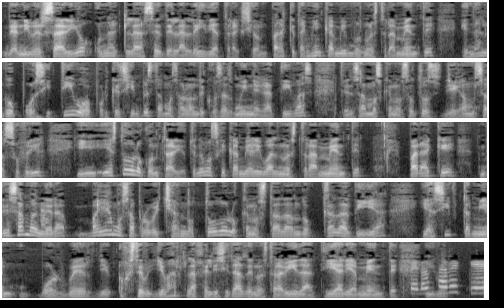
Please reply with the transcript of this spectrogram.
de aniversario una clase de la ley de atracción para que también cambiemos nuestra mente en algo positivo, porque siempre estamos hablando de cosas muy negativas, pensamos que nosotros llegamos a sufrir y, es todo lo contrario, tenemos que cambiar igual nuestra mente para que de esa manera vayamos aprovechando todo lo que nos está dando cada día y así también volver, llevar la felicidad de nuestra vida diariamente. Pero ¿sabe qué?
